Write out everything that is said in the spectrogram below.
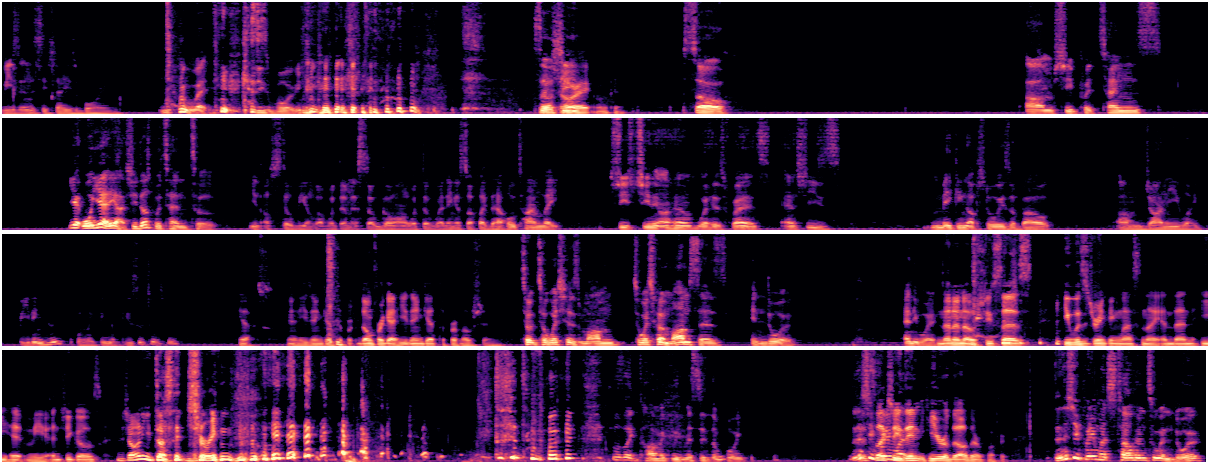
reasons. He said he's boring. right, because he's boring. so she, all right, okay. so um she pretends yeah well yeah yeah she does pretend to you know still be in love with him and still go on with the wedding and stuff like that whole time like she's cheating on him with his friends and she's making up stories about um johnny like beating her or like being abusive towards her Yes, and he didn't get the. Pr- don't forget, he didn't get the promotion. To to which his mom to which her mom says endure anyway No, no, no. She says he was drinking last night, and then he hit me, and she goes, "Johnny doesn't drink." it was like comically missing the point. Didn't it's like she much- didn't hear the other fucker. Didn't she pretty much tell him to endure?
